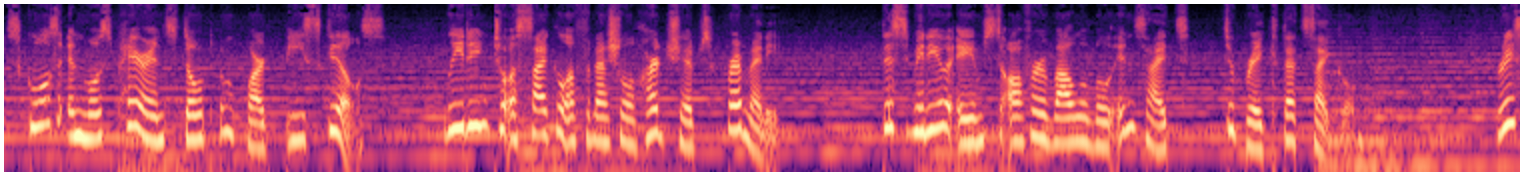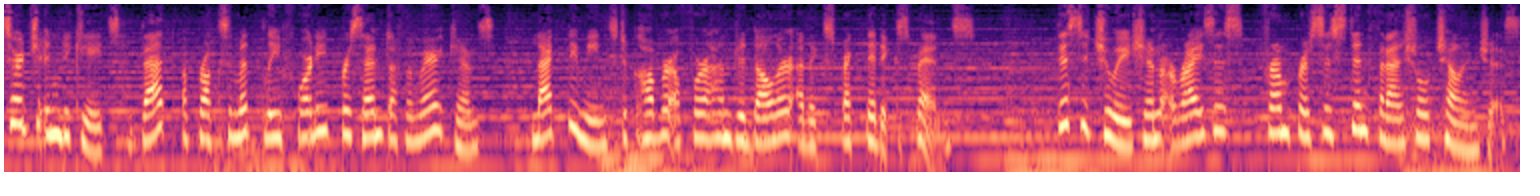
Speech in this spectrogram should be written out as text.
schools and most parents don't impart these skills, leading to a cycle of financial hardships for many. This video aims to offer valuable insights to break that cycle. Research indicates that approximately 40% of Americans lack the means to cover a $400 unexpected expense. This situation arises from persistent financial challenges,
